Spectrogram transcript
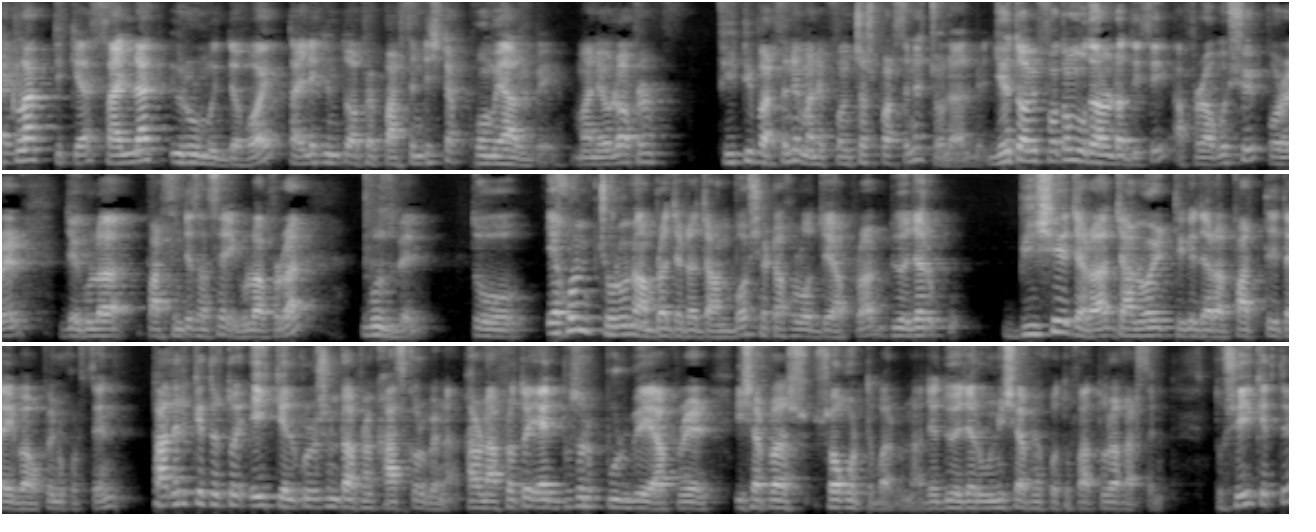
এক লাখ থেকে চার লাখ ইউরোর মধ্যে হয়, তাইলে কিন্তু আপনার পার্সেন্টেজটা কমে আসবে। মানে হলো আপনার ফিফটি পার্সেন্টে মানে পঞ্চাশ পার্সেন্টে চলে আসবে। যেহেতু আমি প্রথম উদাহরণটা দিছি, আপনারা অবশ্যই পরের যেগুলো পার্সেন্টেজ আছে, এগুলো আপনারা বুঝবেন। তো এখন চলুন আমরা যেটা জানব, সেটা হলো যে আপনার দু হাজার বিশে যারা জানুয়ারি থেকে যারা প্রার্থিতাই বা ওপেন করছেন, তাদের ক্ষেত্রে তো এই ক্যালকুলেশনটা আপনার কাজ করবে না। কারণ আপনার তো এক বছর পূর্বে আপনার হিসাবটা শো করতে পারবেন না যে দু হাজার উনিশে আপনি কত ফাতুরা কাটছেন। তো সেই ক্ষেত্রে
